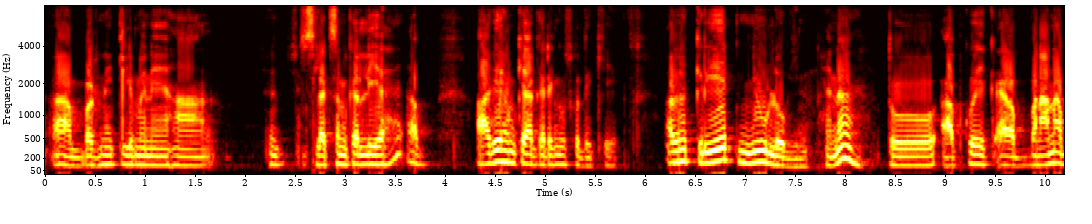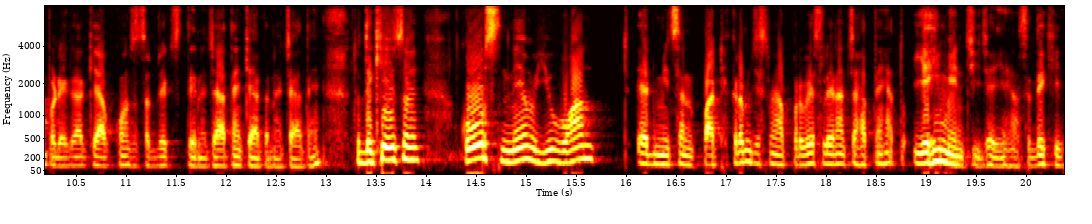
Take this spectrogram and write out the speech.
बढ़ने के लिए मैंने यहाँ सिलेक्शन कर लिया है। अब आगे हम क्या करेंगे उसको देखिए। अब क्रिएट न्यू लॉगिन है ना? तो आपको एक बनाना पड़ेगा कि आप कौन सा सब्जेक्ट्स देना चाहते हैं, क्या करना चाहते हैं। तो देखिए इसमें course name you want admission पाठ्यक्रम जिसमें आप प्रवेश लेना चाहते हैं तो यही मेन चीज़ है यहाँ से। देखिए,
